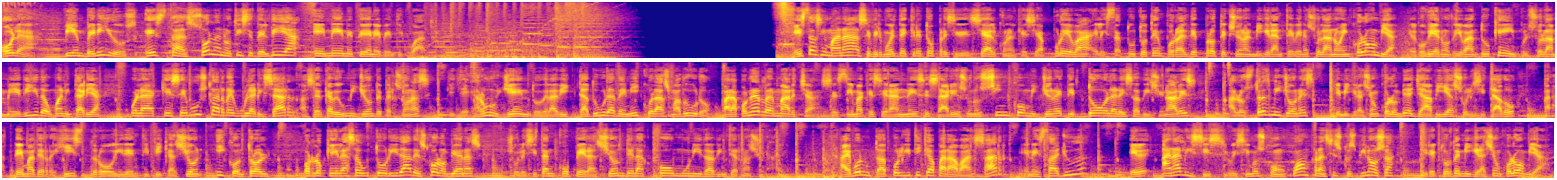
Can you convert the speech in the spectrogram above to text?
Hola, bienvenidos. Estas son las noticias del día en NTN 24. Esta semana se firmó el decreto presidencial con el que se aprueba el Estatuto Temporal de Protección al Migrante Venezolano en Colombia. El gobierno de Iván Duque impulsó la medida humanitaria con la que se busca regularizar a cerca de un millón de personas que llegaron huyendo de la dictadura de Nicolás Maduro. Para ponerla en marcha, se estima que serán necesarios unos 5 millones de dólares adicionales a los 3 millones que Migración Colombia ya había solicitado para temas de registro, identificación y control, por lo que las autoridades colombianas solicitan cooperación de la comunidad internacional. ¿Hay voluntad política para avanzar en esta ayuda? El análisis lo hicimos con Juan Francisco Espinosa, director de Migración Colombia.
